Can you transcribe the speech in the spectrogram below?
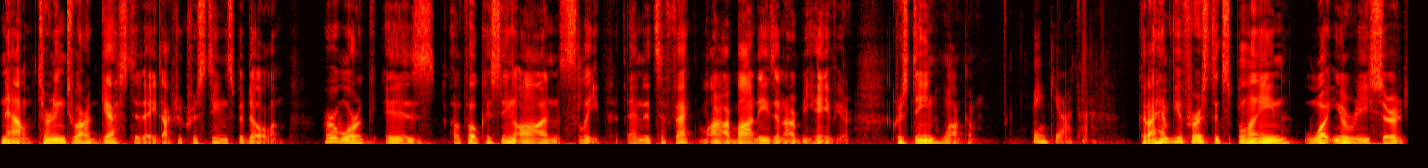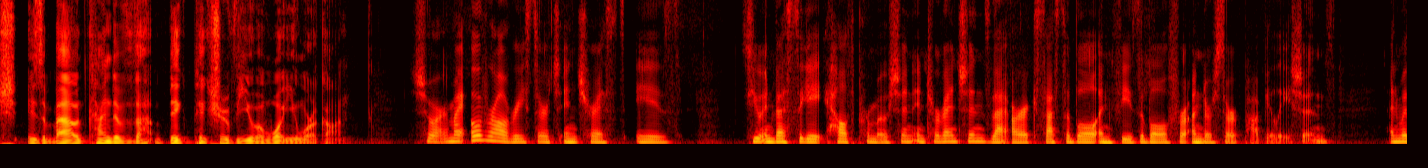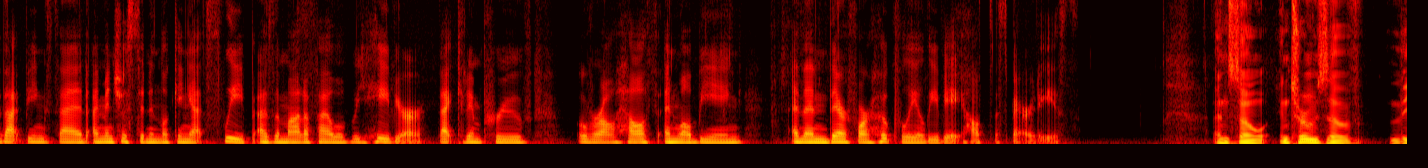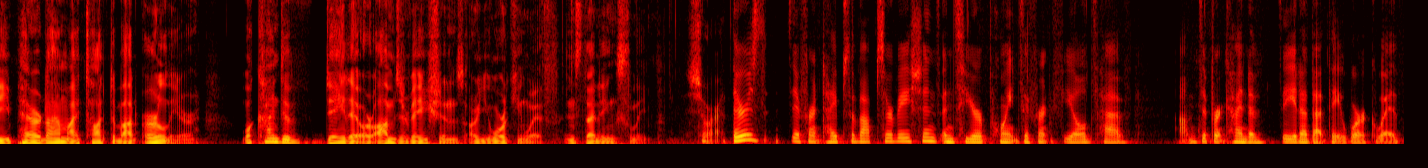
Now, turning to our guest today, Dr. Christine Spadola. Her work is uh, focusing on sleep and its effect on our bodies and our behavior. Christine, welcome. Thank you, Atta. Could I have you first explain what your research is about, kind of the big picture view of what you work on? Sure. My overall research interest is to investigate health promotion interventions that are accessible and feasible for underserved populations. And with that being said, I'm interested in looking at sleep as a modifiable behavior that could improve overall health and well being, and then therefore hopefully alleviate health disparities. And so, in terms of the paradigm I talked about earlier, what kind of data or observations are you working with in studying sleep? Sure. There's different types of observations, and to your point, different fields have um, different kind of data that they work with.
